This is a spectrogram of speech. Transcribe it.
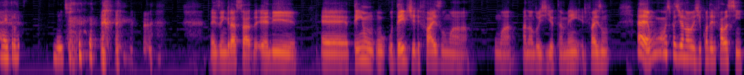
a introversão. Mas é engraçado. Ele é, tem um, o, o David ele faz uma, uma analogia também. Ele faz um é uma espécie de analogia quando ele fala assim,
